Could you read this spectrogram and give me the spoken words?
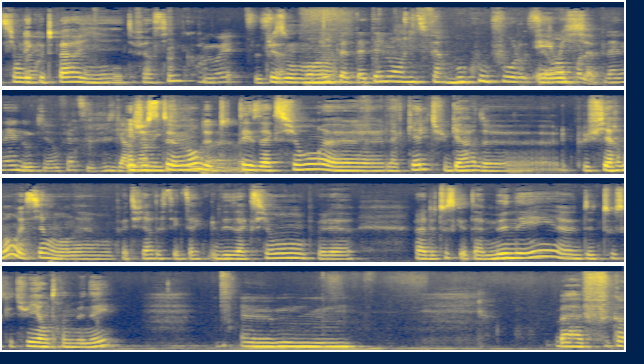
si on l'écoute pas, il te fait un signe, quoi. Ouais, c'est Plus ou moins. Et t'as as tellement envie de faire beaucoup pour l'océan, pour la planète, donc en fait, c'est juste garder Et justement, de toutes tes actions, euh, laquelle tu gardes euh, le plus fièrement aussi on, on, peut être fier de ces des actions, on peut voilà, de tout ce que tu as mené, euh, de tout ce que tu es en train de mener. Bah, quand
